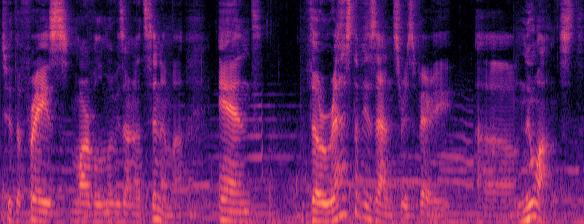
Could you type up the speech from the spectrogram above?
to the phrase Marvel movies are not cinema, and the rest of his answer is very uh, nuanced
